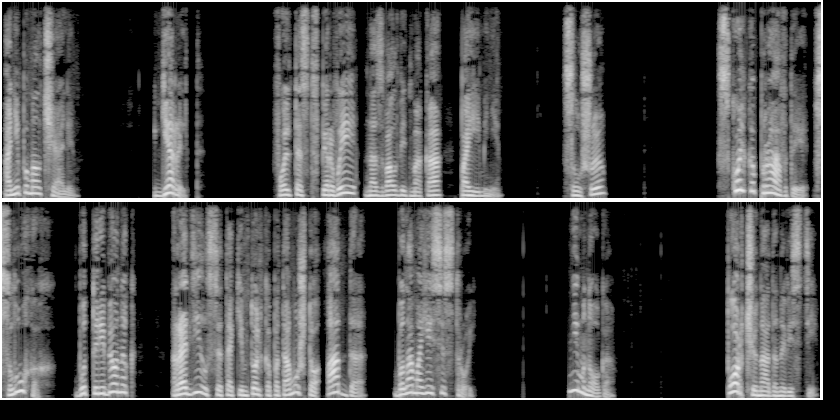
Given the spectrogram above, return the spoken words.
Они помолчали. Геральт. Фольтест впервые назвал ведьмака по имени. — Слушаю. — Сколько правды в слухах, будто ребенок родился таким только потому, что Адда была моей сестрой. Немного. Порчу надо навести.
